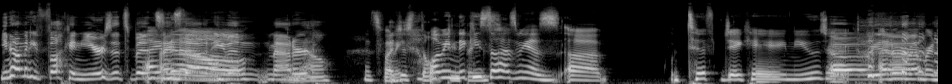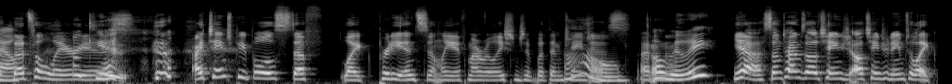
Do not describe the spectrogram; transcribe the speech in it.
You know how many fucking years it's been I since that know. even mattered? No. That's funny. I just don't well, I mean, do Nikki things. still has me as uh, Tiff JK News, or Oh, I don't remember now. That's hilarious. Yeah. I change people's stuff like pretty instantly if my relationship with them changes. Oh. I don't oh, know. really? Yeah. Sometimes I'll change. I'll change your name to like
